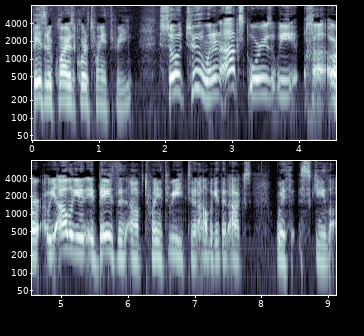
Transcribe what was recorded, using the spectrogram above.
Beis Din requires a court of twenty three. So too, when an ox scores, we or we obligate a Beis Din of twenty three to obligate that ox with skila.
